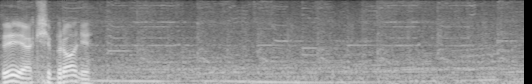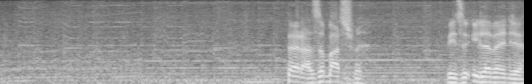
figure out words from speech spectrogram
Ty, jak się broni. Teraz, zobaczmy. Widzu, ile będzie.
